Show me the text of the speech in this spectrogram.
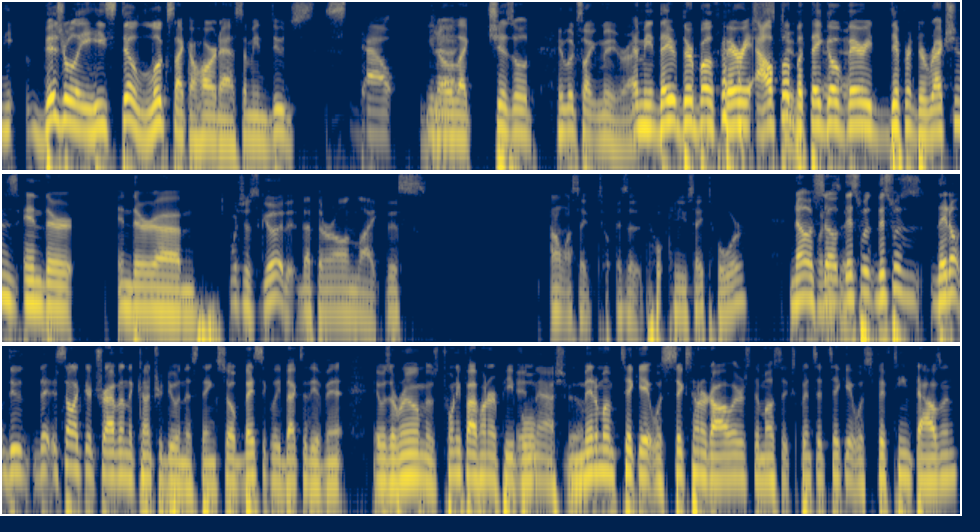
he, visually he still looks like a hard ass. I mean, dude's stout, you know, like chiseled. he looks like me, right? I mean, they they're both very alpha, kidding. but they go very different directions in their in their um. which is good that they're on like this. I don't want to say. Is it? A tour? Can you say tour? No, so is it? this was this was they don't do. It's not like they're traveling the country doing this thing. So basically, back to the event. It was a room. It was twenty five hundred people. in Nashville. Minimum ticket was six hundred dollars. The most expensive ticket was fifteen thousand.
